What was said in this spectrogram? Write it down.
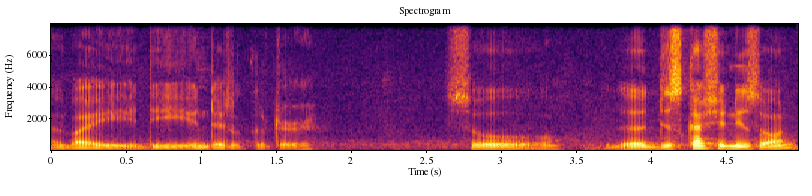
uh, by the interlocutor. So the discussion is on.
